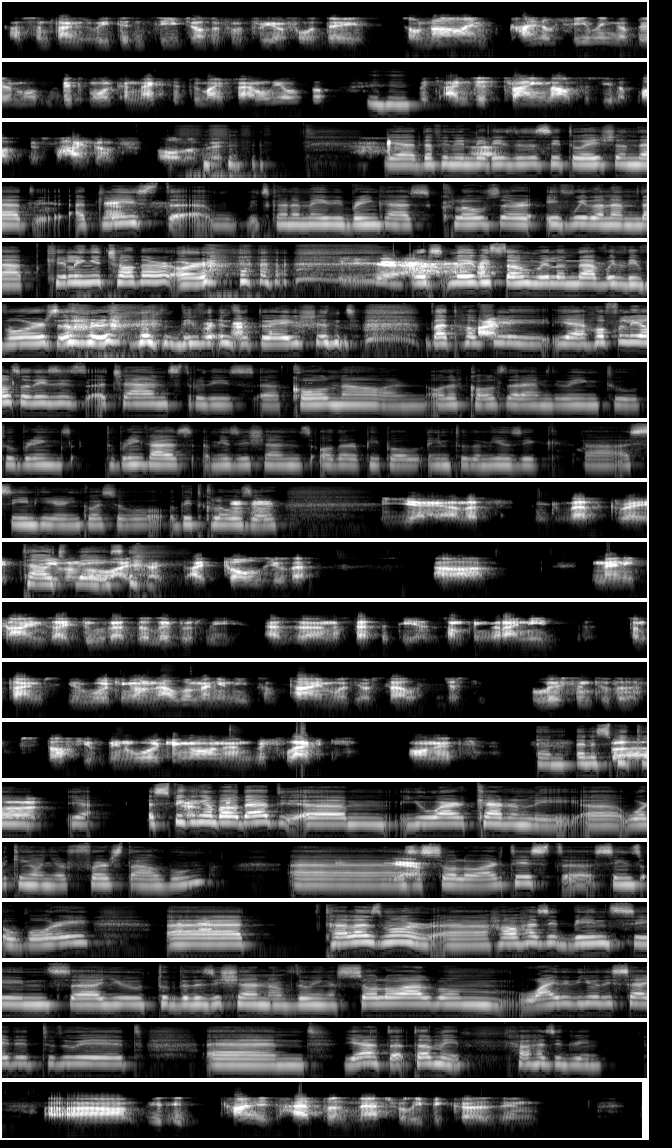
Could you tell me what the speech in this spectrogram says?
Uh, sometimes we didn't see each other for three or four days. So now I'm kind of feeling a bit more, bit more connected to my family also hmm which I'm just trying now to see the positive side of all of this. Yeah, definitely. Uh, this is a situation that at yeah. least uh, it's gonna maybe bring us closer if we don't end up killing each other, or yeah. or maybe some will end up with divorce or different situations. But hopefully, yeah, hopefully also this is a chance through this uh, call now and other calls that I'm doing to to bring to bring us musicians, other people into the music uh, scene here in Kosovo a bit closer. Yeah, that's that's great. Touch Even though I. I I told you that uh, many times I do that deliberately as a necessity, as something that I need. Sometimes you're working on an album and you need some time with yourself, just listen to the stuff you've been working on and reflect on it. And and speaking, But- yeah, Uh, speaking about that, um, you are currently uh, working on your first album uh, as a solo artist uh, since Oborri. Uh, tell us more. Uh, how has it been since uh, you took the decision of doing a solo album? Why did you decided to do it? And yeah, t- tell me, how has it been? Um, it, it kind it happened naturally because in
